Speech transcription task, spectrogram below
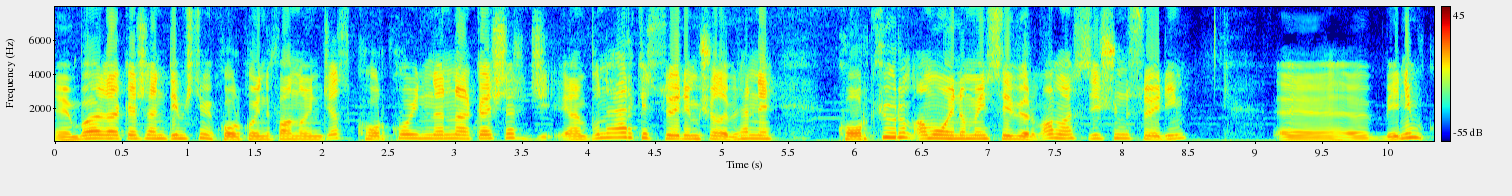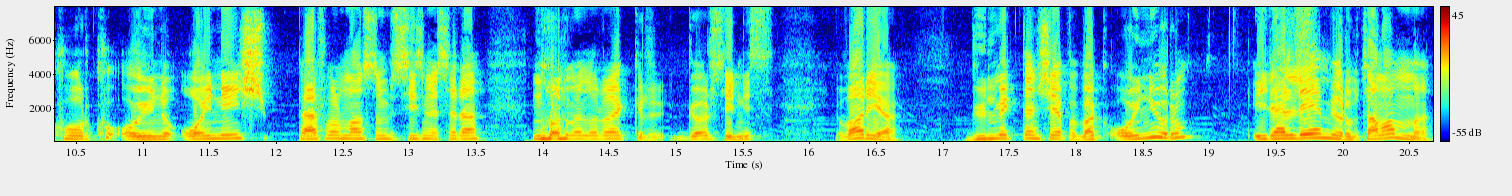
E, bu arada arkadaşlar demiştim ya korku oyunu falan oynayacağız. Korku oyunlarının arkadaşlar yani bunu herkes söylemiş olabilir. Hani korkuyorum ama oynamayı seviyorum. Ama size şunu söyleyeyim. Ee, benim korku oyunu oynayış performansımı siz mesela normal olarak gör- görseniz var ya gülmekten şey yapar. Bak oynuyorum ilerleyemiyorum tamam mı?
